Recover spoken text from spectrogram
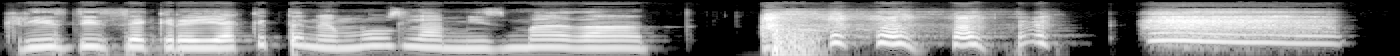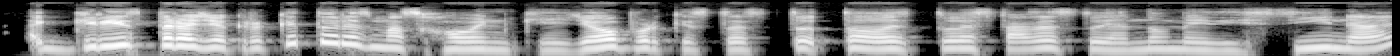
Cris dice: "Creía que tenemos la misma edad". Cris, pero yo creo que tú eres más joven que yo, porque tú todo tú estás estudiando medicina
